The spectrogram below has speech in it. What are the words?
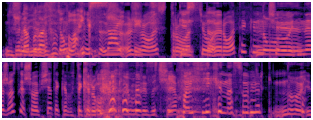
Вона була в плані жорсткістю еротики. ну чи... не жорстко, що взагалі таке таке роблять люди. Зачем? Фанфіки на сумірки. Ну і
